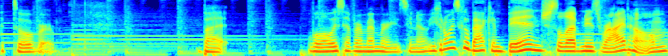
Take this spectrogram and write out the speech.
It's over. But we'll always have our memories, you know? You can always go back and binge Celeb News Ride Home.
